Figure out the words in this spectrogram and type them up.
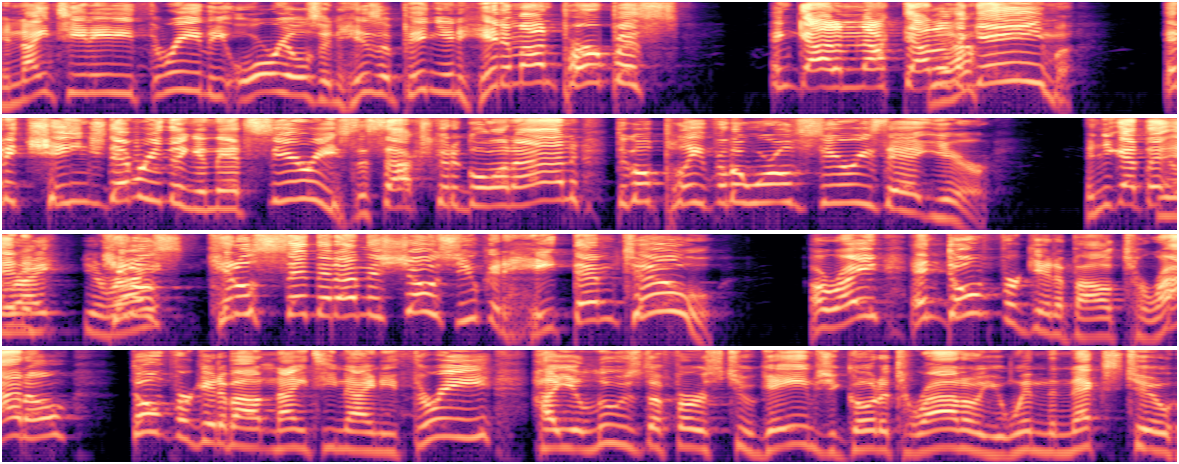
In 1983, the Orioles, in his opinion, hit him on purpose and got him knocked out of the game. And it changed everything in that series. The Sox could have gone on to go play for the World Series that year. And you got that. You're right. You're Kittle, right. Kittle said that on the show, so you could hate them too. All right. And don't forget about Toronto. Don't forget about 1993, how you lose the first two games, you go to Toronto, you win the next two,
